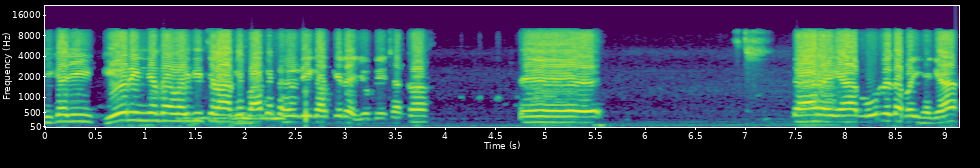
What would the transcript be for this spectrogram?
ਠੀਕ ਹੈ ਜੀ ਗੇਅਰ ਇੰਜਨ ਦਾ ਬਾਈ ਜੀ ਚਲਾ ਕੇ ਬਾਹ ਕੇ ਤਸੱਲੀ ਕਰਕੇ ਲੈ ਜਾਓ ਬੇਸ਼ੱਕ ਤੇ ਟਾਇਰ ਹੈਗਾ ਮੂਰਲੇ ਦਾ ਬਾਈ ਹੈਗਾ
